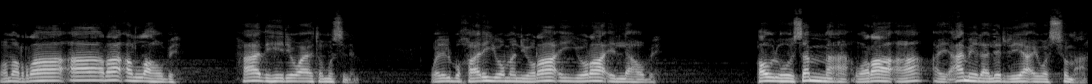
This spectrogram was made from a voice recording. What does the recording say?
ومن راى راى الله به. هذه رواية مسلم. وللبخاري ومن يرائي يرائي الله به. قوله سمع وراء أي عمل للرياء والسمعة.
